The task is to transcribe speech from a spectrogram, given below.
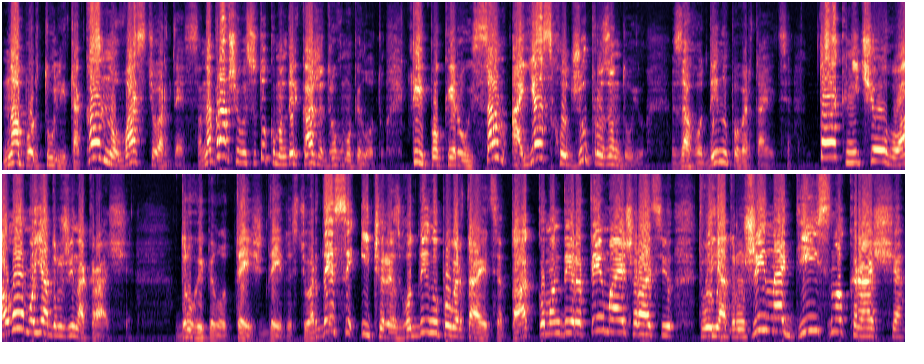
На борту літака нова стюардеса. Набравши висоту, командир каже другому пілоту: Ти покеруй сам, а я сходжу прозондую. За годину повертається. Так, нічого, але моя дружина краще. Другий пілот теж йде до стюардеси і через годину повертається. Так, командира, ти маєш рацію. Твоя дружина дійсно краща.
